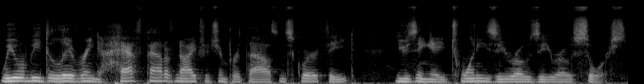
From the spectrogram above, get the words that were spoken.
we will be delivering a half pound of nitrogen per thousand square feet using a 2000 source.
